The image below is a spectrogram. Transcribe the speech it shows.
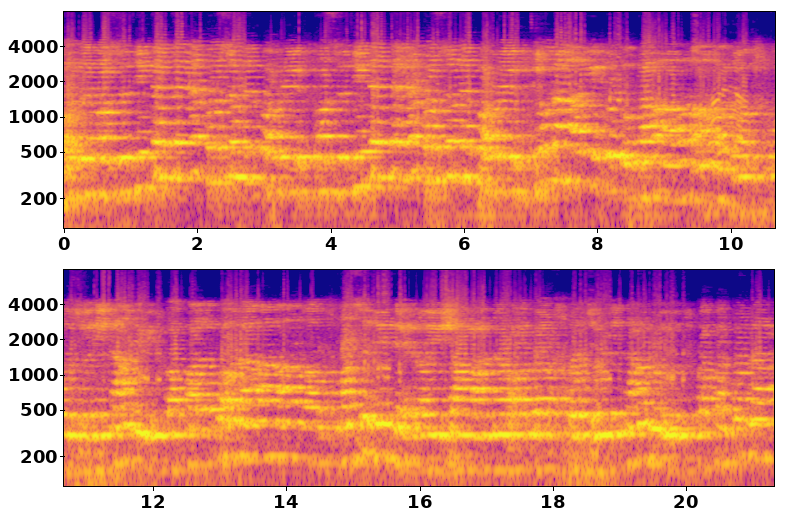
ওরে মসজিদে রসুল পড়ে মসজিদে রসুল পড়ে জোড়াই দোকান উজলি নারী কপাল করা মসজিদে রইশান উজলি নারী কপাল করা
